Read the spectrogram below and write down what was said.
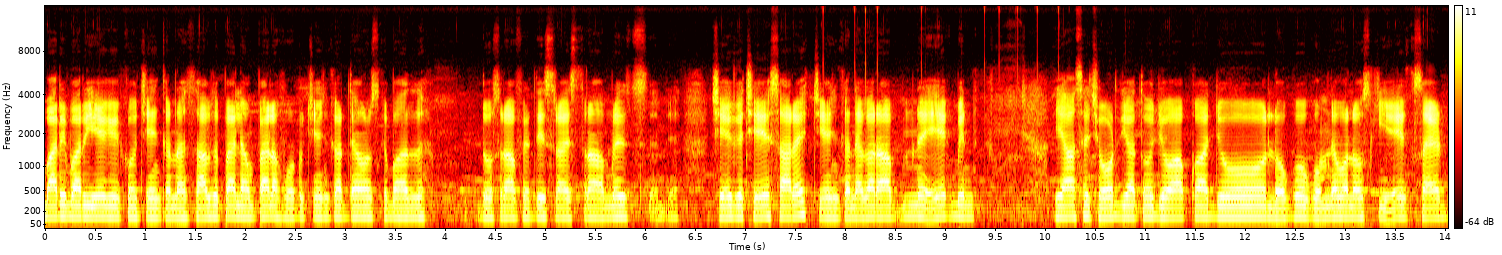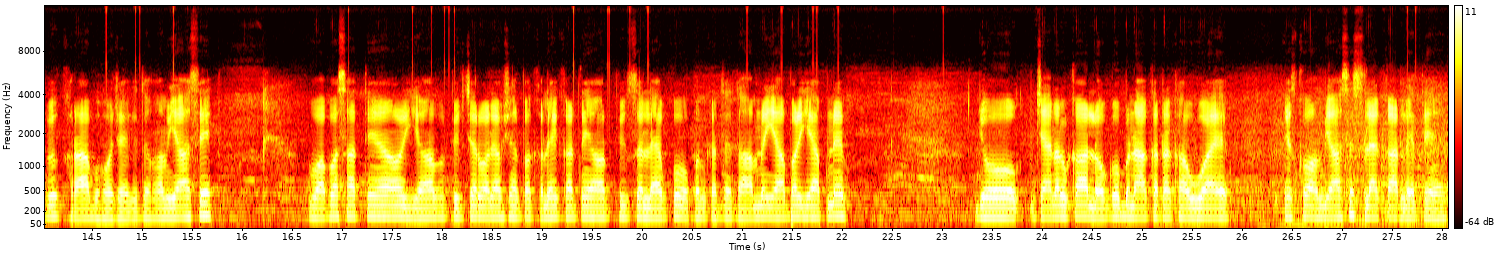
बारी बारी एक एक को चेंज करना है। सबसे पहले हम पहला फ़ोटो चेंज करते हैं और उसके बाद दूसरा, फिर तीसरा, इस तरह हमने छः के छः सारे चेंज करने अगर आपने एक भी यहाँ से छोड़ दिया तो जो आपका जो लोगो घूमने वाला उसकी एक साइड भी ख़राब हो जाएगी। तो हम यहाँ से वापस आते हैं और यहाँ पर पिक्चर वाले ऑप्शन पर क्लिक करते हैं और पिक्सल लैब को ओपन करते हैं। तो हमने यहाँ पर ये यह अपने जो चैनल का लोगो बना कर रखा हुआ है, इसको हम यहाँ से सिलेक्ट कर लेते हैं।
